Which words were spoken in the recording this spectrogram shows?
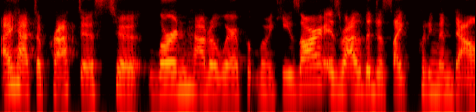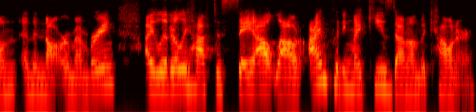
i had to practice to learn how to where put my keys are is rather than just like putting them down and then not remembering i literally have to say out loud i'm putting my keys down on the counter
